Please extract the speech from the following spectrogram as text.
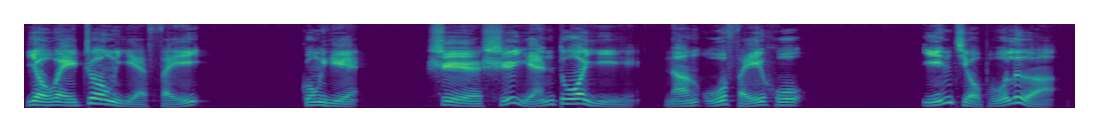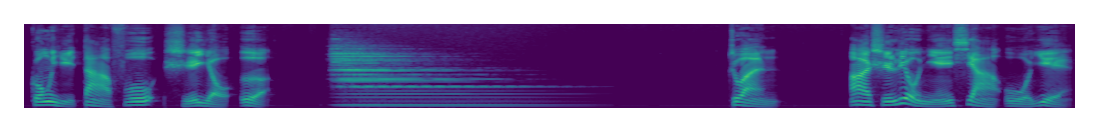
又谓众也肥。公曰：是食言多矣，能无肥乎？饮酒不乐，公与大夫时有恶。传二十六年夏五月，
